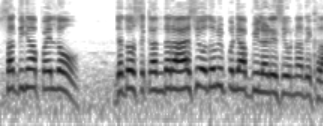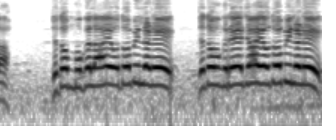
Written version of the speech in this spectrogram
ਸਦੀਆਂ ਪਹਿਲੋਂ ਜਦੋਂ ਸਿਕੰਦਰ ਆਇਆ ਸੀ, ਉਦੋਂ ਵੀ ਪੰਜਾਬੀ ਲੜੇ ਸੀ ਉਹਨਾਂ ਦੇ ਖਿਲਾਫ। ਜਦੋਂ ਮੁਗਲ ਆਏ, ਉਦੋਂ ਵੀ ਲੜੇ। ਜਦੋਂ ਅੰਗਰੇਜ਼ ਆਏ, ਉਦੋਂ ਵੀ ਲੜੇ।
